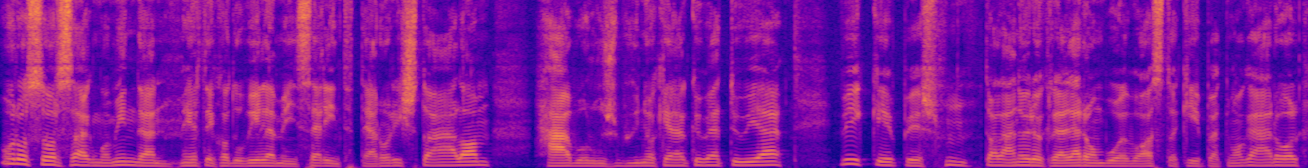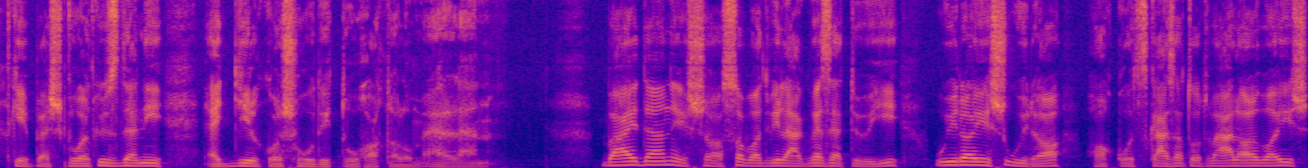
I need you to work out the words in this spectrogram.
Oroszország ma minden mértékadó vélemény szerint terrorista állam, háborús bűnök elkövetője, végképp és hm, talán örökre lerombolva azt a képet magáról, képes volt küzdeni egy gyilkos hódító hatalom ellen. Biden és a szabad világ vezetői újra és újra, ha kockázatot vállalva is,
